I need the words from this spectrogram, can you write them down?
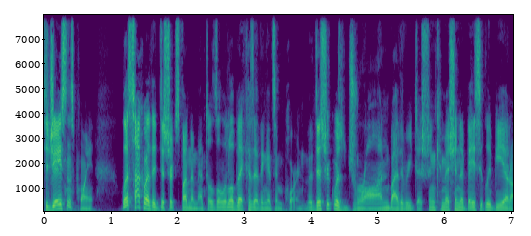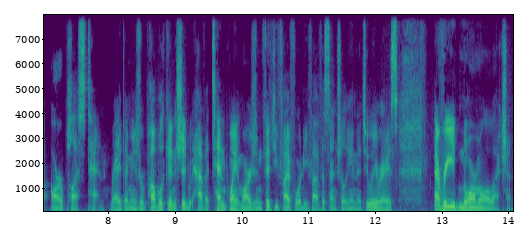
to Jason's point, let's talk about the district's fundamentals a little bit because I think it's important. The district was drawn by the redistricting commission to basically be an R plus 10, right? That means Republicans should have a 10 point margin, 55 45 essentially in a two way race every normal election.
